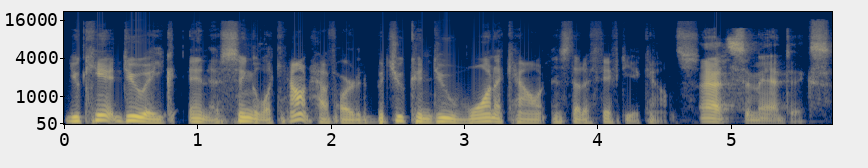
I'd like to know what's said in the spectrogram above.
You can't do a in a single account half-hearted, but you can do one account instead of 50 accounts. That's semantics.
